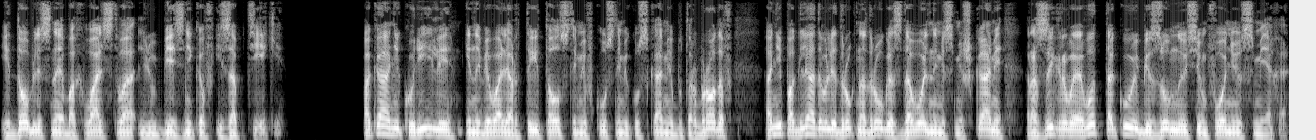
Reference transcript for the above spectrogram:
и доблестное бахвальство любезников из аптеки. Пока они курили и набивали рты толстыми вкусными кусками бутербродов, они поглядывали друг на друга с довольными смешками, разыгрывая вот такую безумную симфонию смеха.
